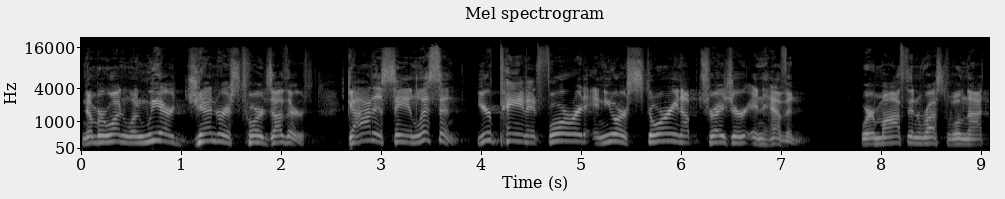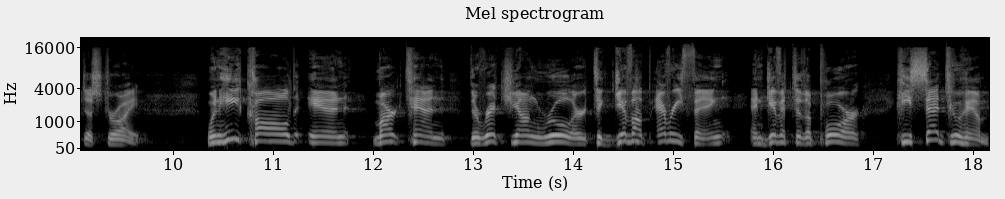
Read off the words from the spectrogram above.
number 1 when we are generous towards others, God is saying, listen, you're paying it forward and you are storing up treasure in heaven where moth and rust will not destroy. When he called in Mark 10 the rich young ruler to give up everything and give it to the poor, he said to him,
